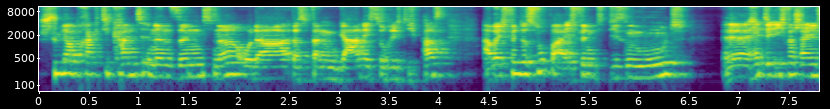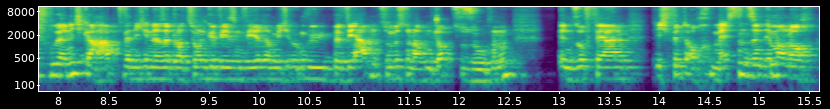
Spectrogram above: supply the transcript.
SchülerpraktikantInnen sind ne? oder das dann gar nicht so richtig passt. Aber ich finde es super. Ich finde diesen Mut, äh, hätte ich wahrscheinlich früher nicht gehabt, wenn ich in der Situation gewesen wäre, mich irgendwie bewerben zu müssen und nach einem Job zu suchen. Insofern, ich finde auch Messen sind immer noch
